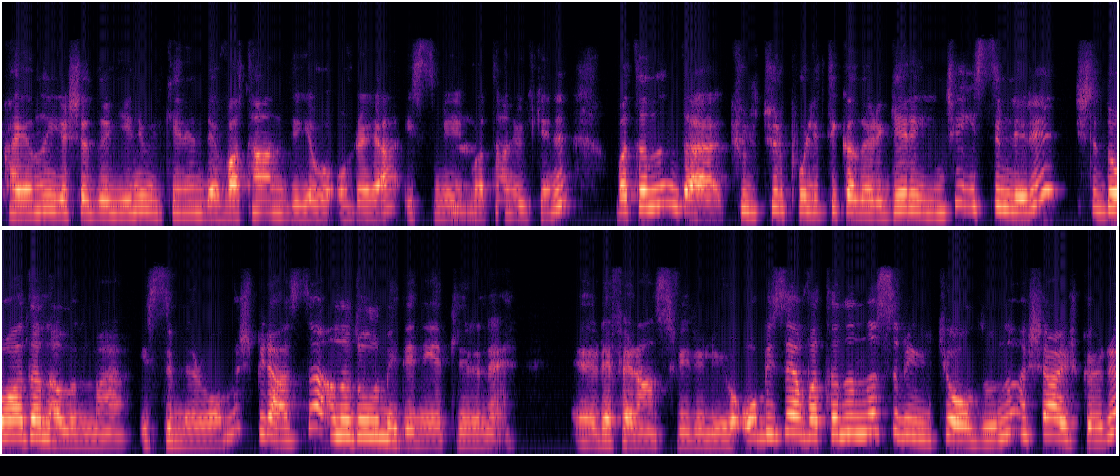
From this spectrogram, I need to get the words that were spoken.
Kaya'nın yaşadığı yeni ülkenin de vatan diyor oraya ismi Evet. vatan ülkenin. Vatanın da kültür politikaları gereğince isimleri işte doğadan alınma isimler olmuş. Biraz da Anadolu medeniyetlerine e, referans veriliyor. O bize vatanın nasıl bir ülke olduğunu aşağı yukarı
